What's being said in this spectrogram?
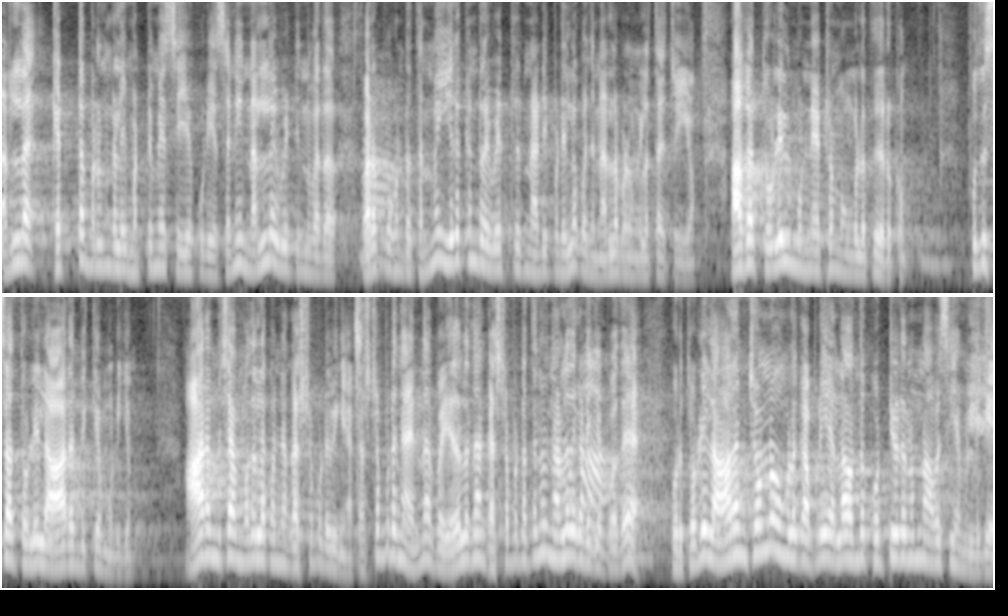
நல்ல கெட்ட பலன்களை மட்டுமே செய்யக்கூடிய சனி நல்ல வீட்டின் வர வரப்போகின்ற தன்மை இருக்கின்ற வீட்டின் அடிப்படையில் கொஞ்சம் நல்ல பலன்களை தான் செய்யும். ஆக தொழில் முன்னேற்றம் உங்களுக்கு இருக்கும். புதுசாக தொழில் ஆரம்பிக்க முடியும். ஆரம்பித்தா முதல்ல கொஞ்சம் கஷ்டப்படுவீங்க. கஷ்டப்படுங்க என்ன இப்போ இதில் தான் கஷ்டப்பட்டதுன்னு நல்லது கிடைக்க போதே ஒரு தொழில் ஆரம்பித்தோன்னு உங்களுக்கு அப்படியே எல்லாம் வந்து கொட்டிடணும்னு அவசியம் இல்லையே.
